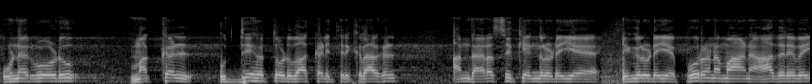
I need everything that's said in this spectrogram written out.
உணர்வோடு மக்கள் உத்வேகத்தோடு வாக்களித்திருக்கிறார்கள். அந்த அரசுக்கு எங்களுடைய எங்களுடைய பூரணமான ஆதரவை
